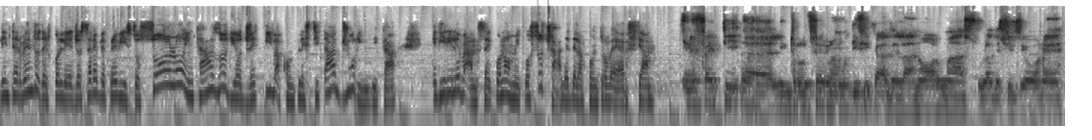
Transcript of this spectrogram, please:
l'intervento del collegio sarebbe previsto solo in caso di oggettiva complessità giuridica e di rilevanza economico-sociale della controversia. In effetti eh, l'introduzione di una modifica della norma sulla decisione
